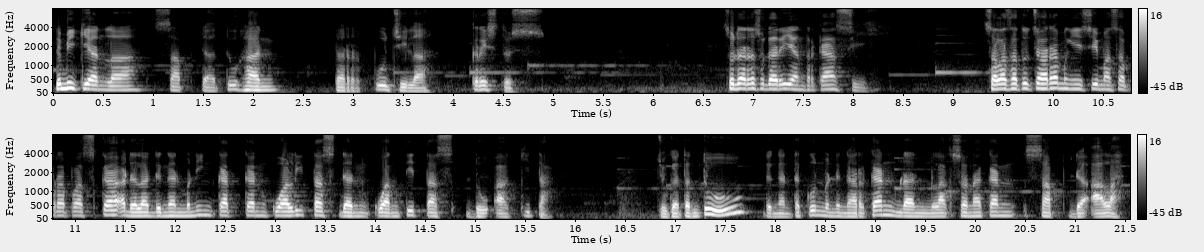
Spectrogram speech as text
Demikianlah sabda Tuhan, terpujilah Kristus. Saudara-saudari yang terkasih, salah satu cara mengisi masa prapaskah adalah dengan meningkatkan kualitas dan kuantitas doa kita. Juga tentu dengan tekun mendengarkan dan melaksanakan sabda Allah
